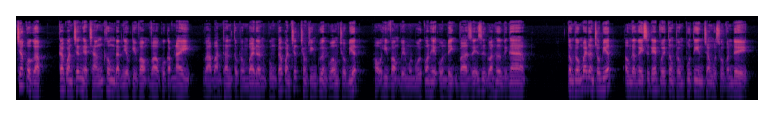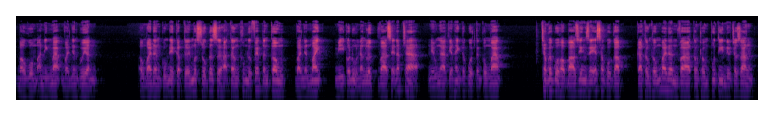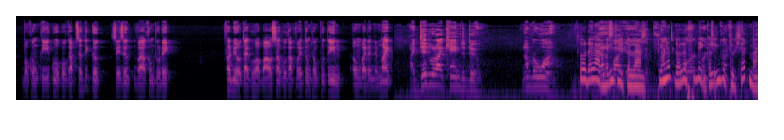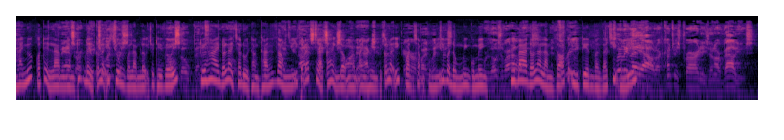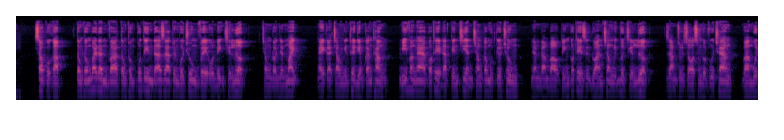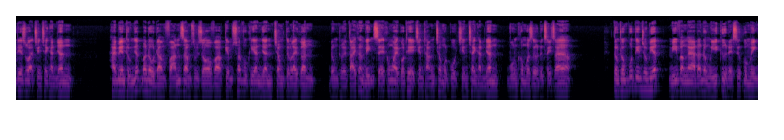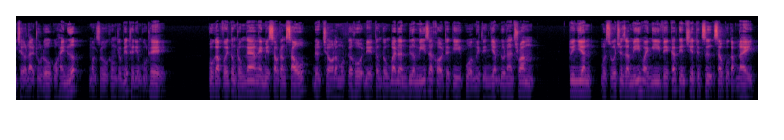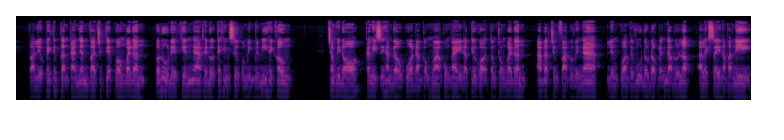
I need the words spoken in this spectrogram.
Trước cuộc gặp, các quan chức Nhà Trắng không đặt nhiều kỳ vọng vào cuộc gặp này và bản thân Tổng thống Biden cùng các quan chức trong chính quyền của ông cho biết họ hy vọng về một mối quan hệ ổn định và dễ dự đoán hơn với Nga. Tổng thống Biden cho biết ông đã gây sức ép với Tổng thống Putin trong một số vấn đề, bao gồm an ninh mạng và nhân quyền. Ông Biden cũng đề cập tới một số cơ sở hạ tầng không được phép tấn công và nhấn mạnh Mỹ có đủ năng lực và sẽ đáp trả nếu Nga tiến hành các cuộc tấn công mạng. Trong các cuộc họp báo riêng rẽ sau cuộc gặp, cả Tổng thống Biden và Tổng thống Putin đều cho rằng bầu không khí của cuộc gặp rất tích cực, xây dựng và không thù địch. Phát biểu tại cuộc họp báo sau cuộc gặp với Tổng thống Putin, ông Biden nhấn mạnh. I did what I came to do. Number one, Tôi đã làm những gì cần làm. Thứ nhất đó là xác định các lĩnh vực thực chất mà hai nước có thể làm nhằm thúc đẩy các lợi ích chung và làm lợi cho thế giới. Thứ hai đó là trao đổi thẳng thắn rằng Mỹ sẽ đáp trả các hành động làm ảnh hưởng tới các lợi ích quan trọng của Mỹ và đồng minh của mình. Thứ ba đó là làm rõ các ưu tiên và giá trị của Mỹ. Sau cuộc gặp, Tổng thống Biden và Tổng thống Putin đã ra tuyên bố chung về ổn định chiến lược, trong đó nhấn mạnh, ngay cả trong những thời điểm căng thẳng, Mỹ và Nga có thể đạt tiến triển trong các mục tiêu chung nhằm đảm bảo tính có thể dự đoán trong lĩnh vực chiến lược, giảm rủi ro xung đột vũ trang và mối đe dọa chiến tranh hạt nhân. Hai bên thống nhất bắt đầu đàm phán giảm rủi ro và kiểm soát vũ khí hạt nhân trong tương lai gần, đồng thời tái khẳng định sẽ không ai có thể chiến thắng trong một cuộc chiến tranh hạt nhân vốn không bao giờ được xảy ra. Tổng thống Putin cho biết Mỹ và Nga đã đồng ý cử đại sứ của mình trở lại thủ đô của hai nước, mặc dù không cho biết thời điểm cụ thể. Cuộc gặp với Tổng thống Nga ngày 16 tháng 6 được cho là một cơ hội để Tổng thống Biden đưa Mỹ ra khỏi thời kỳ của người tiền nhiệm Donald Trump. Tuy nhiên, một số chuyên gia Mỹ hoài nghi về các tiến triển thực sự sau cuộc gặp này và liệu cách tiếp cận cá nhân và trực tiếp của ông Biden có đủ để khiến Nga thay đổi cách hành xử của mình với Mỹ hay không. Trong khi đó, các nghị sĩ hàng đầu của Đảng Cộng Hòa cùng ngày đã kêu gọi Tổng thống Biden áp đặt trừng phạt đối với Nga liên quan tới vụ đầu độc lãnh đạo đối lập Alexei Navalny.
